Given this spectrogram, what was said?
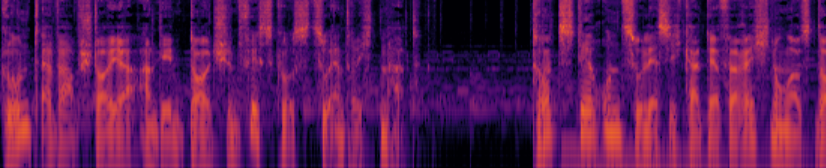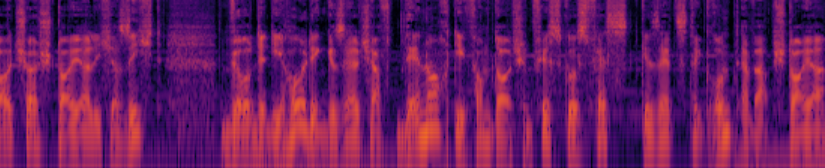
Grunderwerbsteuer an den deutschen Fiskus zu entrichten hat. Trotz der Unzulässigkeit der Verrechnung aus deutscher steuerlicher Sicht würde die Holdinggesellschaft dennoch die vom deutschen Fiskus festgesetzte Grunderwerbsteuer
